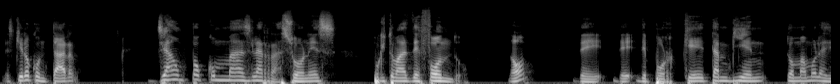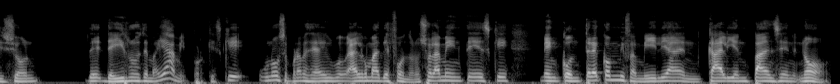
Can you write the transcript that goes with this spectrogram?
Les quiero contar ya un poco más las razones, un poquito más de fondo, ¿no? De, de, de por qué también tomamos la decisión de, irnos de Miami, porque es que uno se pone a pensar algo, más de fondo, no solamente es que me encontré con mi familia en Cali, en Pance, no,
